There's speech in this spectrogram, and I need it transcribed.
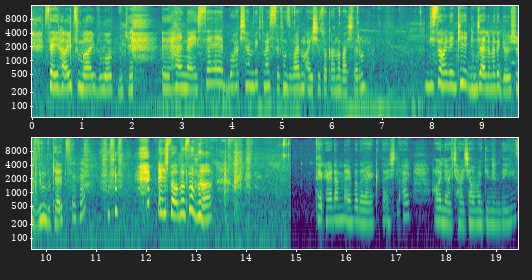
Say hi to my vlog Buket. Ee, Her neyse bu akşam büyük ihtimal Stephen Zweig'ın Ay Işığı Sokağı'na başlarım. Bir sonraki güncellemede görüşürüz değil mi Buket? El sallasana. Tekrardan merhabalar arkadaşlar. Hala çarşamba günündeyiz.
